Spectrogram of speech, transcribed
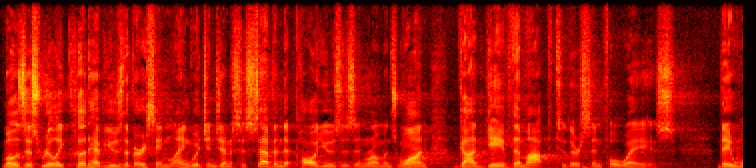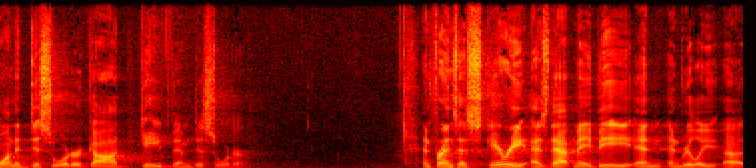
Moses really could have used the very same language in Genesis 7 that Paul uses in Romans 1. God gave them up to their sinful ways. They wanted disorder, God gave them disorder. And, friends, as scary as that may be, and, and really uh,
